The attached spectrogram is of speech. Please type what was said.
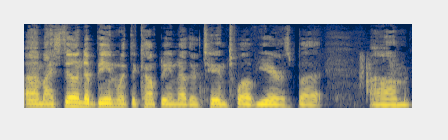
Um, I still end up being with the company another 10, 12 years, but um,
